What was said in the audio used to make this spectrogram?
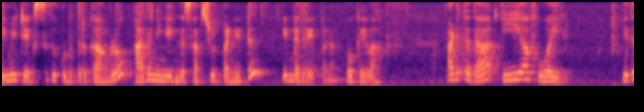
லிமிட் எக்ஸுக்கு கொடுத்துருக்காங்களோ அதை நீங்கள் இங்கே சப்ஸ்டியூட் பண்ணிவிட்டு இன்டகிரேட் பண்ணணும். ஓகேவா அடுத்ததாக இ e ஆஃப் ஒய் இது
